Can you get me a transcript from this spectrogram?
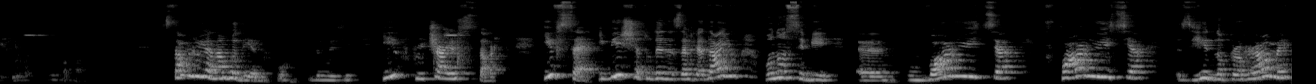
щось багато. Ставлю я на годинку, друзі, і включаю старт. І все. І більше туди не заглядаю, воно собі е, вварюється, впарується згідно програми.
